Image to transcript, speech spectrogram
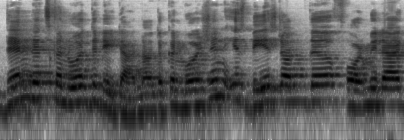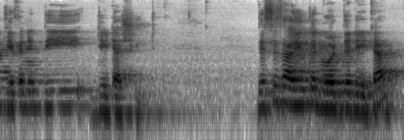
then let's convert the data. Now the conversion is based on the formula given in the data sheet. This is how you convert the data.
